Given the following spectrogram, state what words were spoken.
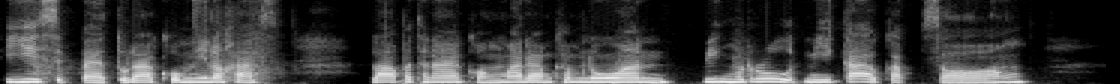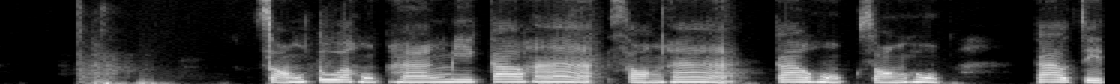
ที่ 28 ตุลาคมนี้เนาะค่ะลาวพัฒนาของมาดามคำนวณ วิ่งรูดมี 9 กับ 2 2 ตัว 6 หางมี 95 25 96 26 97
